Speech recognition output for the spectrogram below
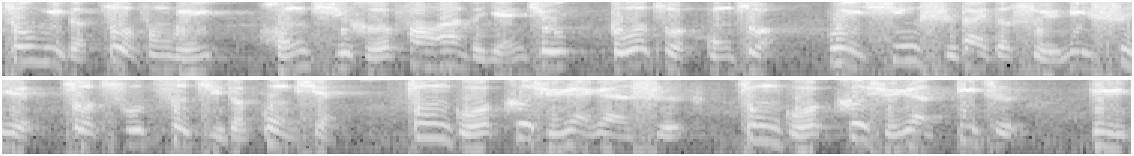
周密的作风为红旗河方案的研究多做工作，为新时代的水利事业做出自己的贡献。中国科学院院士、中国科学院地质与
